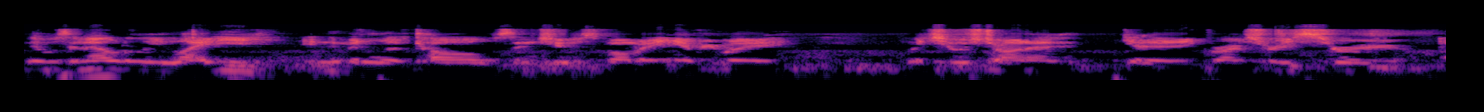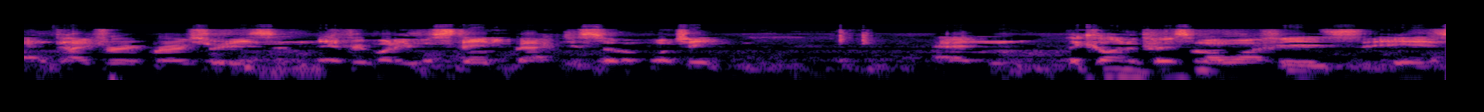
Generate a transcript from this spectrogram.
there was an elderly lady in the middle of Coles and she was vomiting everywhere when she was trying to get her groceries through and pay for her groceries, and everybody was standing back just sort of watching. And the kind of person my wife is is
